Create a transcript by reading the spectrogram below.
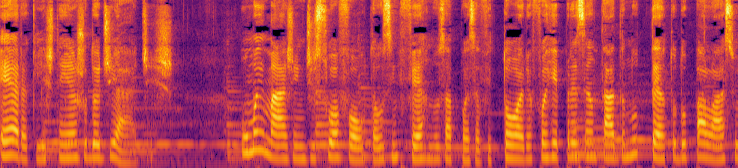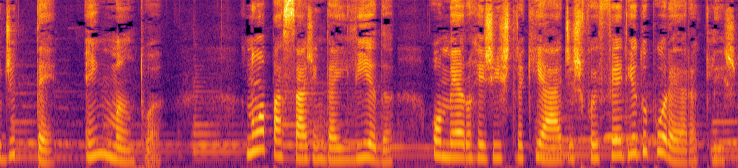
Heracles tem a ajuda de Hades. Uma imagem de sua volta aos infernos após a vitória foi representada no teto do palácio de Té, em Mantua. Numa passagem da Ilíada, Homero registra que Hades foi ferido por Heracles,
